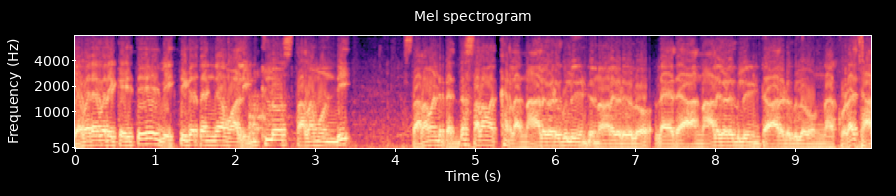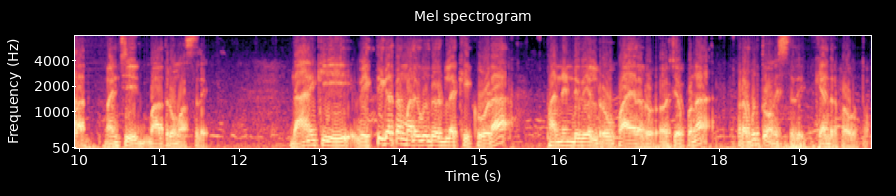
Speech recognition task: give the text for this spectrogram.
ఎవరెవరికైతే వ్యక్తిగతంగా వాళ్ళ ఇంట్లో స్థలం ఉండి స్థలం అంటే పెద్ద స్థలం అక్కర్లా నాలుగు అడుగులు ఇంటూ నాలుగు అడుగులో లేదా ఆ నాలుగు అడుగులు ఇంటూ ఆరు అడుగులో ఉన్నా కూడా చాలా మంచి బాత్రూమ్ వస్తుంది. దానికి వ్యక్తిగత మరుగుదొడ్లకి కూడా పన్నెండు వేల రూపాయల చొప్పున ప్రభుత్వం ఇస్తుంది కేంద్ర ప్రభుత్వం.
